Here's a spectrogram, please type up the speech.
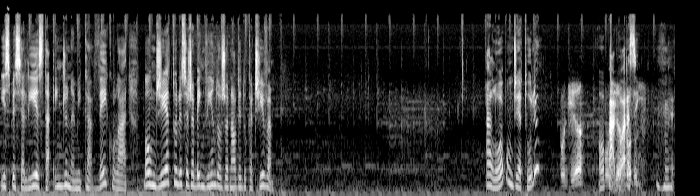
e especialista em dinâmica veicular. Bom dia, Túlio, seja bem-vindo ao Jornal da Educativa. Alô, bom dia, Túlio. Bom dia. Opa, bom dia agora sim.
